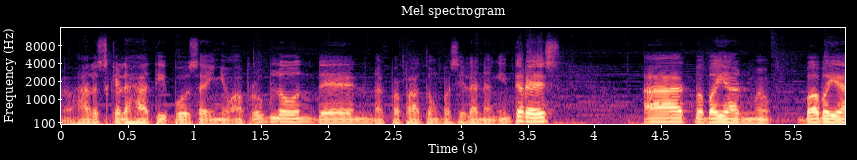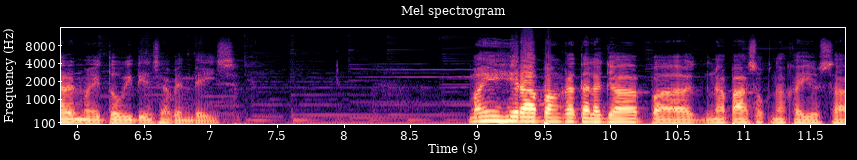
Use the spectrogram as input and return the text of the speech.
no, halos kalahati po sa inyong approved loan, then nagpapatong pa sila ng interest at babayaran mo babayaran mo ito within 7 days. Mahihirapan ka talaga pag napasok na kayo sa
